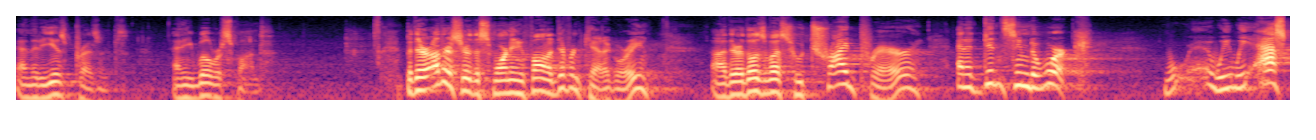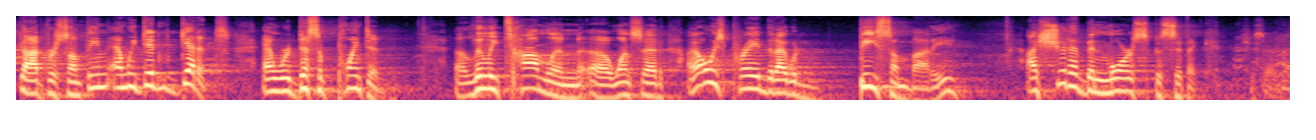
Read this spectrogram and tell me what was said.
and that He is present and He will respond. But there are others here this morning who fall in a different category. Uh, there are those of us who tried prayer and it didn't seem to work. We, we asked God for something and we didn't get it, and we're disappointed. Uh, Lily Tomlin uh, once said, I always prayed that I would be somebody. I should have been more specific, she said. Yeah.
